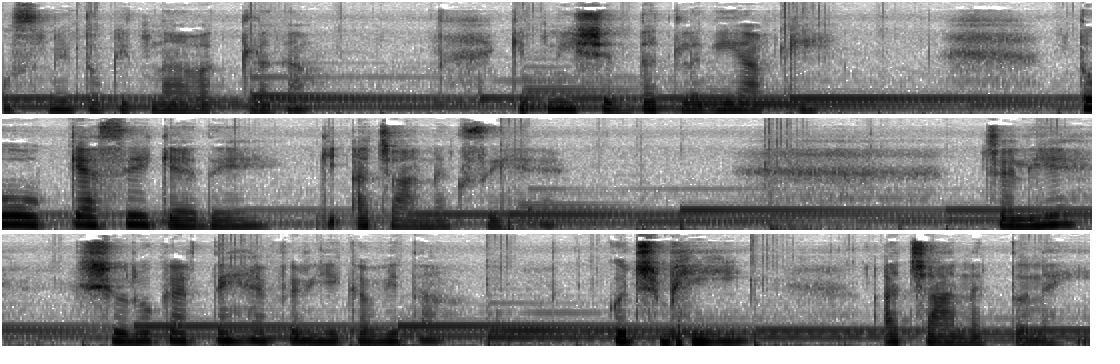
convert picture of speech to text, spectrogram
उसमें तो कितना वक्त लगा, कितनी शिद्दत लगी आपकी। तो कैसे कह दें कि अचानक से है? चलिए शुरू करते हैं फिर ये कविता। कुछ भी अचानक तो नहीं।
